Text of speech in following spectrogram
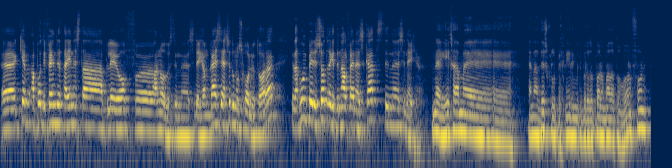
Ε, και από ό,τι φαίνεται θα είναι στα play-off ε, ανόδου στην ε, συνέχεια. Θα μου κάνεις ένα σύντομο σχόλιο τώρα και θα πούμε περισσότερα για την Α1 ΣΚΑΤ στην ε, συνέχεια. Ναι, είχαμε ε, ένα δύσκολο παιχνίδι με την πρωτοπόρο ομάδα των Γόρφων.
